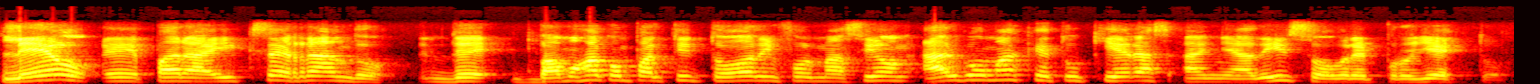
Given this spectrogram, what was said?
Leo, eh, para ir cerrando, de, vamos a compartir toda la información. ¿Algo más que tú quieras añadir sobre el proyecto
